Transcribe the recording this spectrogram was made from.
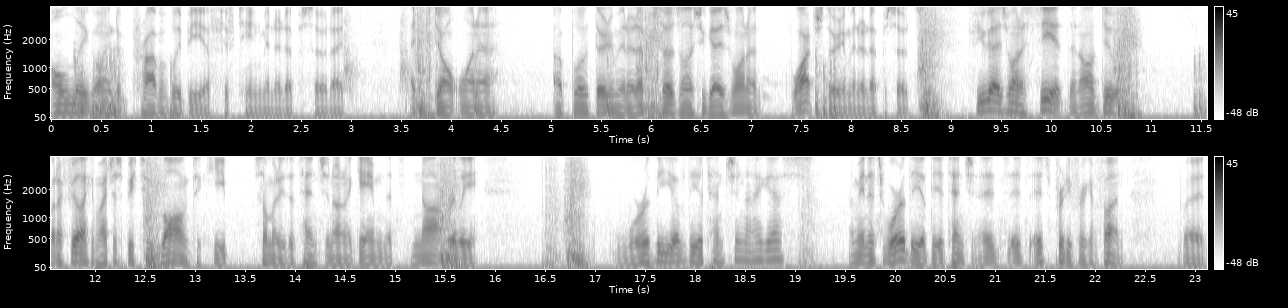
only going to probably be a 15 minute episode. I, I don't want to upload 30 minute episodes unless you guys want to watch 30 minute episodes. If you guys want to see it, then I'll do it. But I feel like it might just be too long to keep somebody's attention on a game that's not really worthy of the attention, I guess. I mean, it's worthy of the attention. It's it's it's pretty freaking fun, but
